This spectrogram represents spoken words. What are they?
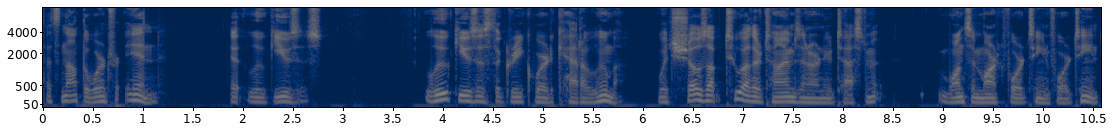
that's not the word for inn it Luke uses. Luke uses the Greek word kataluma, which shows up two other times in our New Testament, once in Mark 14 14,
